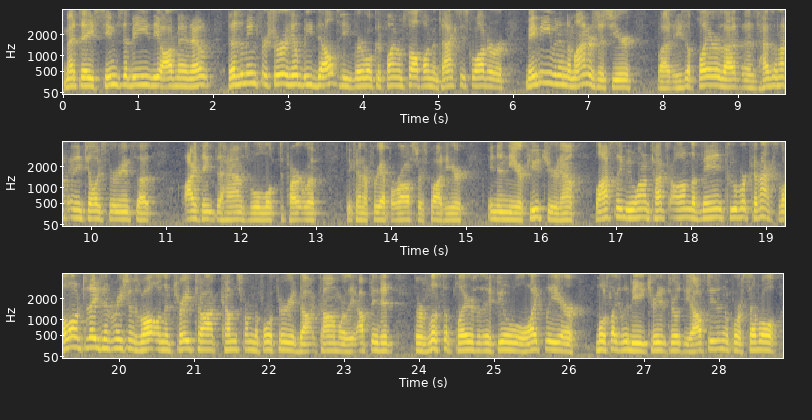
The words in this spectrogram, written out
Mete seems to be the odd man out. Doesn't mean for sure he'll be dealt. He very well could find himself on the taxi squad or maybe even in the minors this year. But he's a player that has, has enough NHL experience that I think the Habs will look to part with to kind of free up a roster spot here in the near future. Now, lastly, we want to touch on the Vancouver Canucks. A lot of today's information as well on the trade talk comes from the fourthperiod.com where they updated their list of players that they feel likely or most likely be traded throughout the offseason. Of course, several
